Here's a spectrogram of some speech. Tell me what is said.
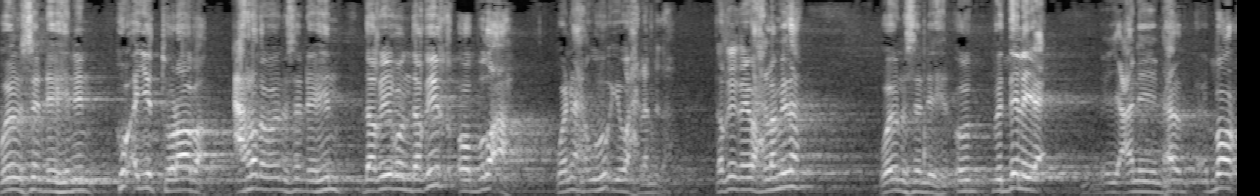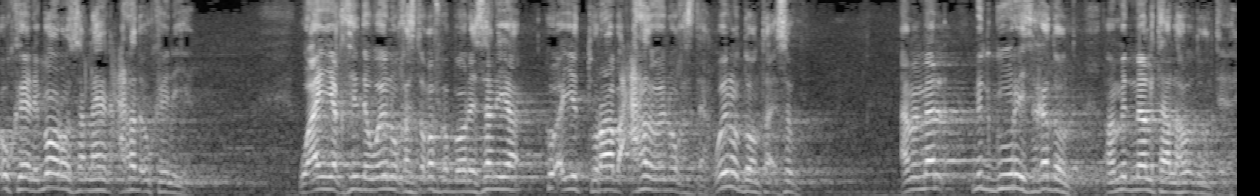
waa inuusan dheehinin hu ayi turaaba carada waa inuusan dheehin daqiiqun daqiiq oo budo ah wa naxwuhu iyo wax la mid ah. Daqiiq iyo wax la mid ah waa inuusan dheehin. Oo bedelaya yacni boor u keenay boor uusan lahayn carada u keenaya wa an yaqsida waa inuu qasdo qofka booraysanaya hu ayi turaaba carada waa inuu qasdaa. Waa inuu doontaa isagu. Ama meel mid guuraysa ka doonto ama mid meel taalla ha u doonta ah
